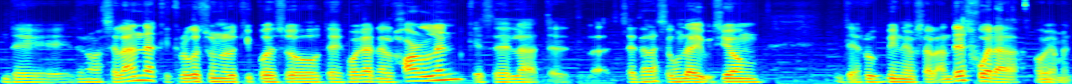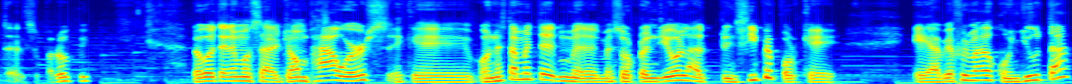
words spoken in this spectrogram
de, de, Nueva Zelanda, que creo que es uno de los equipos de esos que juegan en el Harlan, que es la, la, segunda división de rugby neozelandés, fuera obviamente del Super Rugby. Luego tenemos a John Powers, eh, que honestamente me, me, sorprendió al principio porque eh, había firmado con Utah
